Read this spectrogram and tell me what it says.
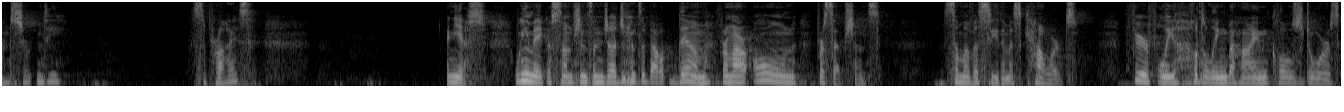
Uncertainty? Surprise? And yes, we make assumptions and judgments about them from our own perceptions. Some of us see them as cowards fearfully huddling behind closed doors.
